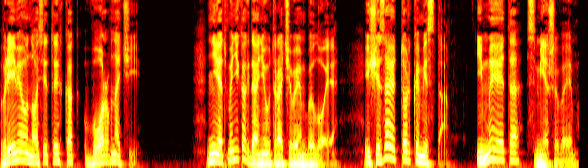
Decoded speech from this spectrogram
Время уносит их, как вор в ночи. Нет, мы никогда не утрачиваем былое. Исчезают только места, и мы это смешиваем.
